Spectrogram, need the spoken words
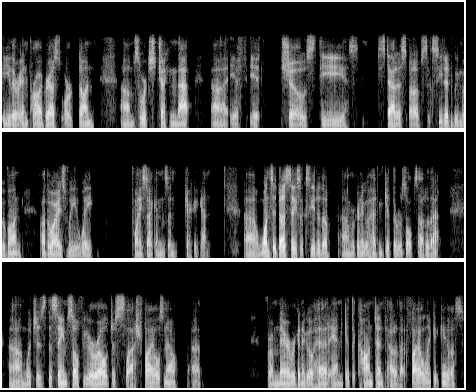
either in progress or done. Um, so we're just checking that. Uh, if it shows the status of succeeded, we move on. Otherwise, we wait 20 seconds and check again. Uh, once it does say succeeded, though, um, we're going to go ahead and get the results out of that, um, which is the same self URL, just slash files now. Uh, from there, we're going to go ahead and get the content out of that file link it gave us.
